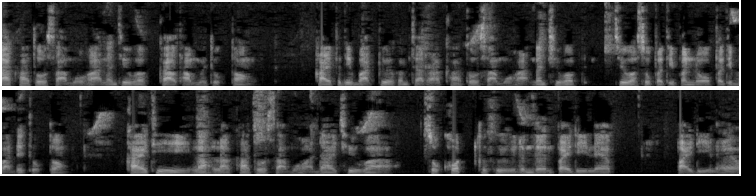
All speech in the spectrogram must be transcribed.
ราคะโทสะโมหะนั้นชื่อว่ากล่าวทำไว้ถูกต้อง ใครปฏิบัติเพื่อกำจัดราคะโทสะโมหะ นั้นชื่อว่าชื่อว่าสุปฏิปันโนปฏิบัติได้ถูกต้อง ใครที่ละราคะโทสะโมหะได้ชื่อว่าสุคตก็คือดำเนินไปดีแล้ว ไปดีแล้ว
